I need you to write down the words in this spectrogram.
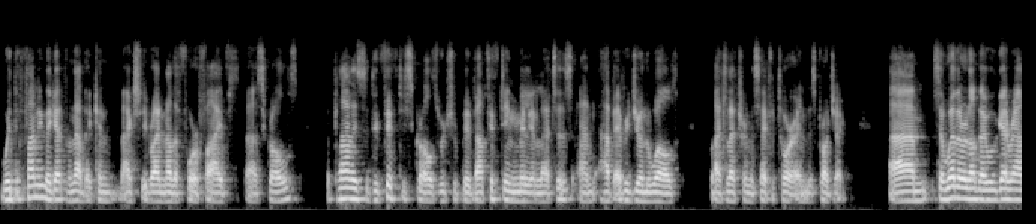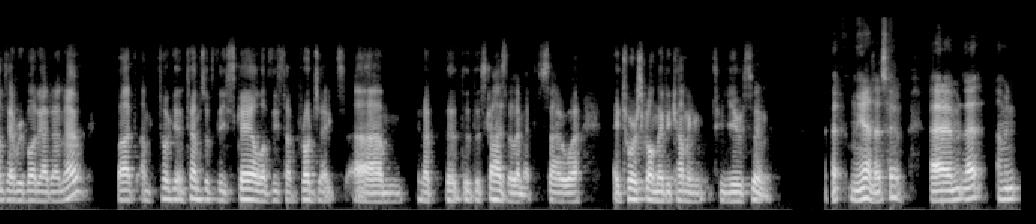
with the funding they get from that, they can actually write another four or five uh, scrolls. The plan is to do 50 scrolls, which would be about 15 million letters, and have every Jew in the world write a letter in the Sefer Torah in this project. Um, so whether or not they will get around to everybody, I don't know. But I'm talking in terms of the scale of these type of projects. Um, you know, the, the, the sky's the limit. So uh, a Torah scroll may be coming to you soon. Uh, yeah, let's hope. Um, let I mean,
